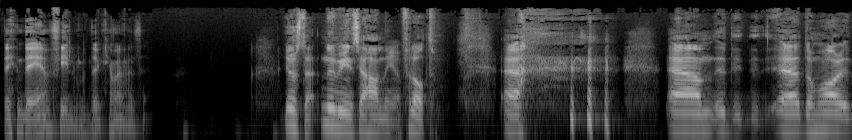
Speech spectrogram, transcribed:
det, det är en film, det kan man väl säga. Just det, nu minns jag handlingen, förlåt. Eh, ehm, eh, de har,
